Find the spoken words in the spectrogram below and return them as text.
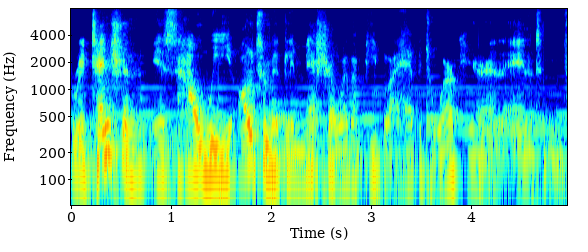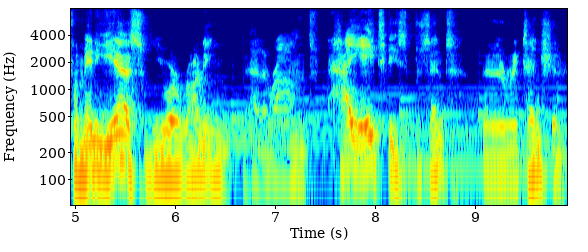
retention is how we ultimately measure whether people are happy to work here. And, and for many years, we were running at around high 80s percent uh, retention.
